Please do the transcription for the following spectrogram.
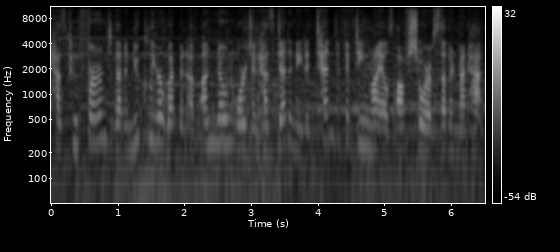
has confirmed that a nuclear weapon of unknown origin has detonated 10 to 15 miles offshore of southern Manhattan.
